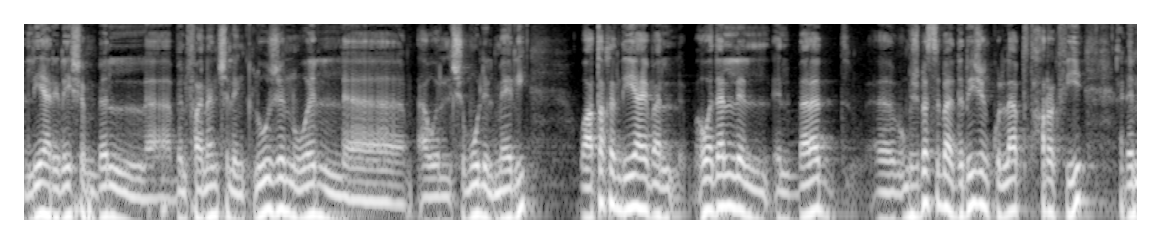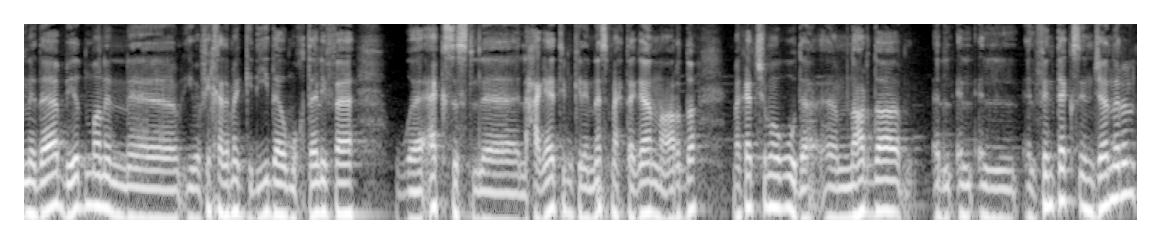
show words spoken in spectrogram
ليها relation بال بال financial inclusion وال آه، أو الشمول المالي. وأعتقد دي هيبقى هو ده اللي ال- البلد آه، ومش بس البلد ال region كلها بتتحرك فيه لأن ده بيضمن إن آه، يبقى في خدمات جديدة ومختلفة و access لحاجات يمكن الناس محتاجاها النهارده ما كانتش موجودة. آه، النهارده ال fintechs in general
